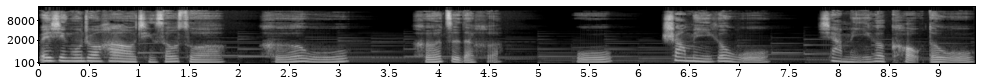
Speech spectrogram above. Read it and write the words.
微信公众号请搜索“何无盒子的何无”，上面一个五，下面一个口的无。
